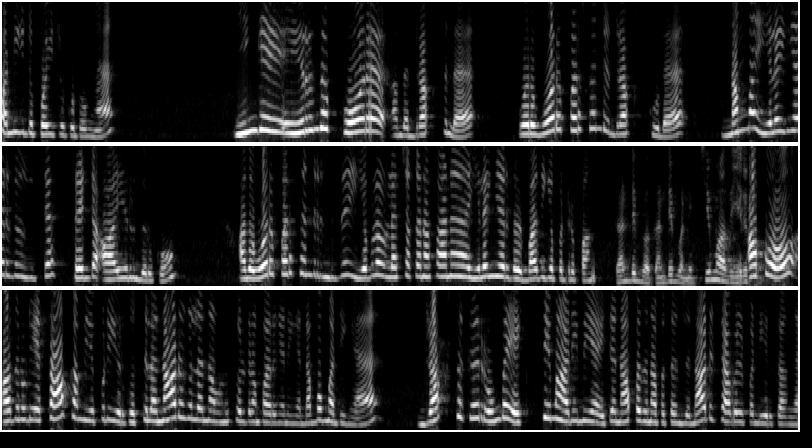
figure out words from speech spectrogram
பண்ணிக்கிட்டு போயிட்டு இருக்கட்டுங்க இங்க இருந்து போற அந்த ட்ரக்ஸ்ல ஒரு ஒரு பர்சன்ட் ட்ரக்ஸ் கூட நம்ம இளைஞர்கள்கிட்ட ஸ்ப்ரெட் ஆயிருந்திருக்கும். அந்த ஒரு பர்சன்ட் இருந்தது எவ்வளவு லட்சக்கணக்கான இளைஞர்கள் பாதிக்கப்பட்டிருப்பாங்க. கண்டிப்பா கண்டிப்பா. நிச்சயமா அது அப்போ அதனுடைய தாக்கம் எப்படி இருக்கும்? சில நாடுகள்ல நான் ஒண்ணு சொல்றேன் பாருங்க நீங்க நம்ப மாட்டீங்க. ட்ரக்ஸுக்கு ரொம்ப எக்ஸ்ட்ரீமா அடிமையாயிட்டு நாற்பது நாற்பத்தஞ்சு நாடு டிராவல் பண்ணியிருக்காங்க.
